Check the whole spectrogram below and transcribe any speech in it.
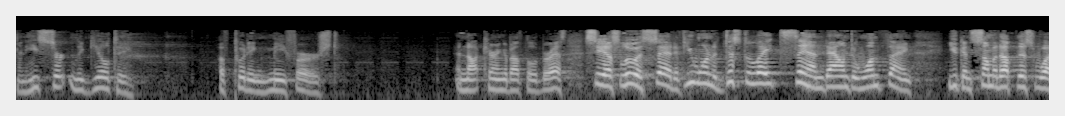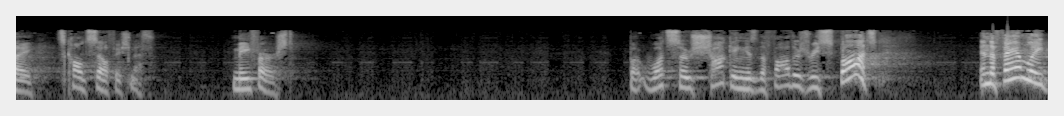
And he's certainly guilty of putting me first and not caring about the rest. C.S. Lewis said, if you want to distillate sin down to one thing, you can sum it up this way. It's called selfishness. Me first. But what's so shocking is the father's response. And the family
